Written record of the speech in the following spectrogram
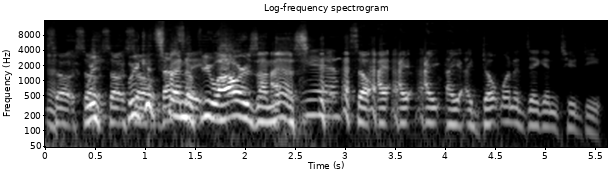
So- so- we, so- we could spend a a- few hours on I- this. yeah. so I, I, I, I- I don't want to dig in too deep,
